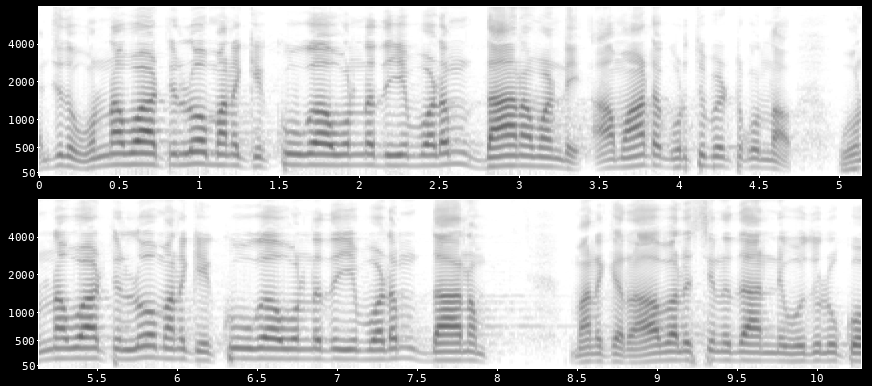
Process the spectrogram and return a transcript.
అంచేది ఉన్న వాటిలో మనకి ఎక్కువగా ఉన్నది ఇవ్వడం దానం అండి. ఆ మాట గుర్తుపెట్టుకుందాం. ఉన్న వాటిల్లో మనకి ఎక్కువగా ఉన్నది ఇవ్వడం దానం. మనకి రావలసిన దాన్ని వదులుకోవడం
